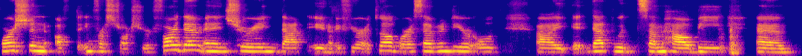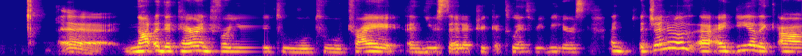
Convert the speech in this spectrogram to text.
portion of the infrastructure for them and ensuring that, you know, if you're a 12 or a 70 year old, it, that would somehow be um, uh, not a deterrent for you to to try and use the electric two and three wheelers. And a general uh, idea, like, uh,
